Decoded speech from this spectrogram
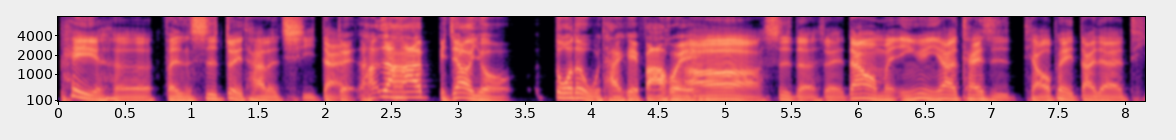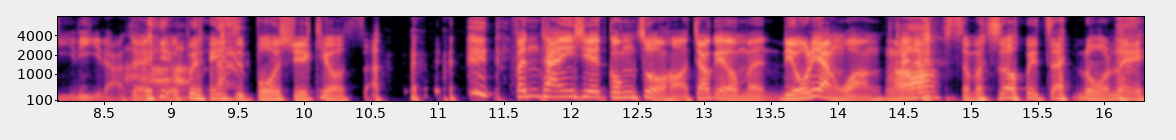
配合粉丝对他的期待，对，然后让他比较有。多的舞台可以发挥。啊，是的，对，当然我们营运要开始调配大家的体力啦，对，也不能一直剥削 Q 上。分摊一些工作哈，交给我们流量王，看他什么时候会再落泪。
